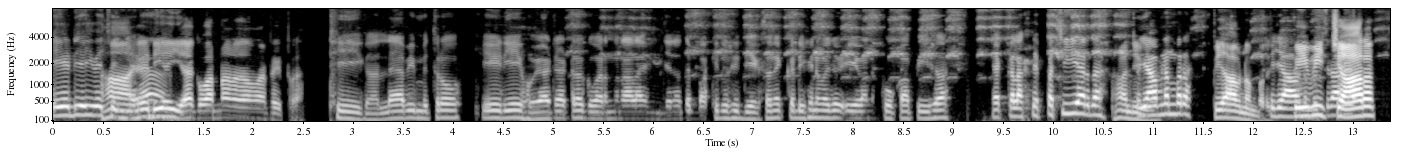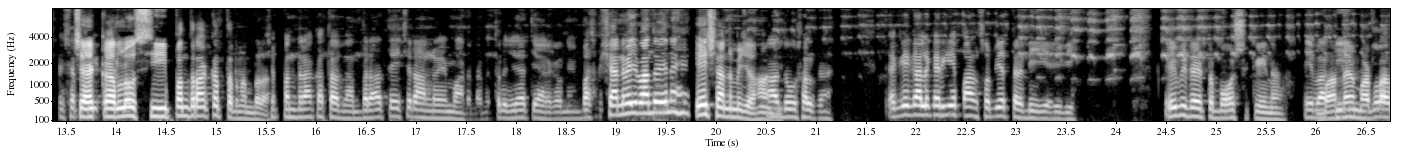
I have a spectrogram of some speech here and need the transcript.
ਏਡੀਆਈ ਵਿੱਚ ਹਾਂ। ADI ਆ ਗਵਰਨਰ ਦਾ ਟਰੈਕਟਰ ਠੀਕ ਆ ਲੈ ਵੀ ਮਿੱਤਰੋ ਏਡੀਆਈ ਹੋਇਆ ਟਰੈਕਟਰ ਗਵਰਨਰ ਵਾਲਾ ਇੰਜਨ ਆ ਤੇ ਬਾਕੀ ਤੁਸੀਂ ਦੇਖ ਸਕਦੇ ਕੰਡੀਸ਼ਨ ਵਜੋਂ A1 ਕੋਕਾ ਪੀਸ ਆ 1 ਲੱਖ ਤੇ 25000 ਦਾ। ਹਾਂਜੀ। Punjab number Punjab number Punjab number PV4 ਅੱਛਾ, ਚੈੱਕ ਕਰ ਲਓ C1571 ਨੰਬਰ ਆ। 15 71 ਨੰਬਰ ਆ ਤੇ 94 ਮਾਡਲ ਆ। ਮਿੱਤਰੋ ਜਿਹਦਾ ਤਿਆਰ ਕਰਨੇ ਬਸ 96 ਚ ਬੰਦ ਹੋਏ ਨਾ ਇਹ? ਇਹ 96 ਚ ਹਾਂ ਹਾਂਜੀ। 2 ਸਾਲ ਪਹਿਲਾਂ। ਤੇ ਅੱਗੇ ਗੱਲ ਕਰੀਏ 575 ਡੀ ਹੈ ਇਹਦੀ ਇਹ ਵੀ ਟਰੈਕਟਰ ਬਹੁਤ ਸ਼ਕੀਨ ਆ। ਤੇ ਬਾਕੀ 92 ਮਾਡਲ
